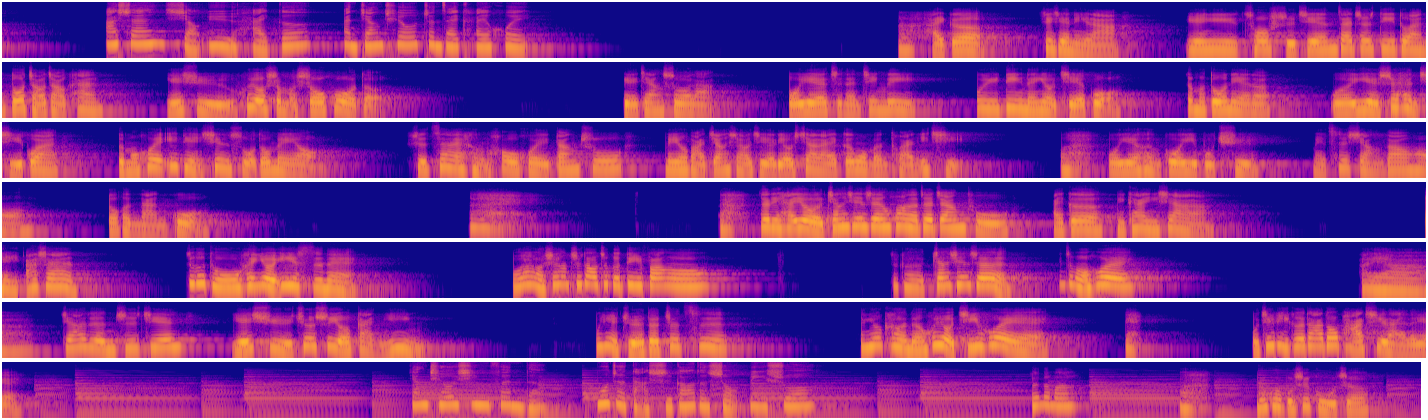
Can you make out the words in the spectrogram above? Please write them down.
阿山、小玉、海哥和江秋正在开会。海哥，谢谢你啦！愿意抽时间在这地段多找找看，也许会有什么收获的。别这样说啦，我也只能尽力，不一定能有结果。这么多年了，我也是很奇怪，怎么会一点线索都没有？实在很后悔当初没有把江小姐留下来跟我们团一起。我也很过意不去，每次想到吼，都很难过。唉，啊，这里还有江先生画的这张图，海哥，你看一下啊。哎，阿山，这个图很有意思呢。我好像知道这个地方哦。这个江先生，你怎么会？哎呀，家人之间也许就是有感应。我也觉得这次很有可能会有机会耶。哎，我鸡皮疙瘩都爬起来了耶。江秋兴奋的摸着打石膏的手臂说：“真的吗？啊，如果不是骨折，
